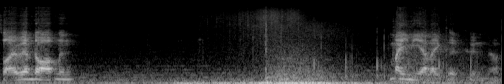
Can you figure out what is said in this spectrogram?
สอยแวนดอกหนึ่ง ไม่มีอะไรเกิดขึ้นครับ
